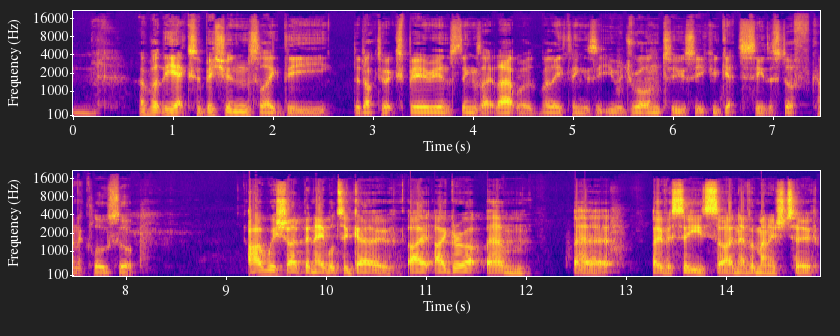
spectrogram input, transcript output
Mm. About the exhibitions, like the the Doctor Experience, things like that, were, were they things that you were drawn to so you could get to see the stuff kind of close up? I wish I'd been able to go. I, I grew up um, uh, overseas, so I never managed to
